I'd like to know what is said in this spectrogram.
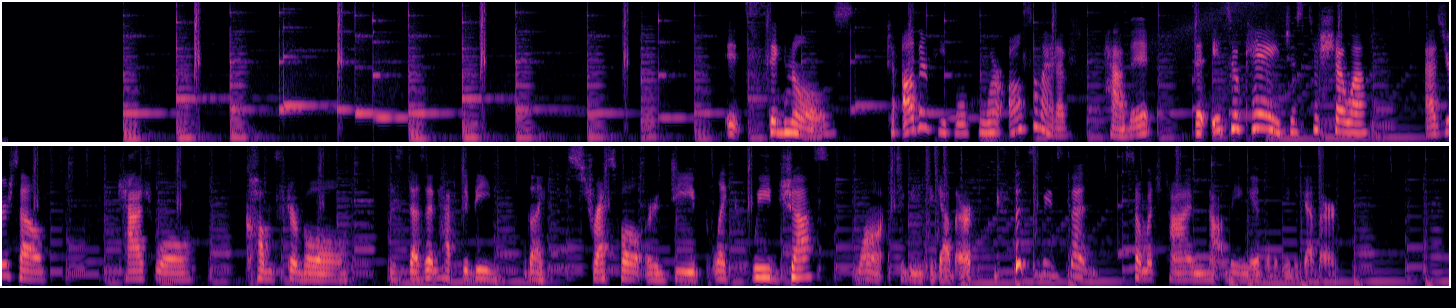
It signals to other people who are also out of habit that it's okay just to show up as yourself, casual, comfortable. This doesn't have to be like stressful or deep. Like, we just want to be together because we've spent so much time not being able to be together.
